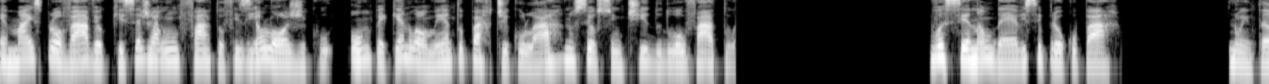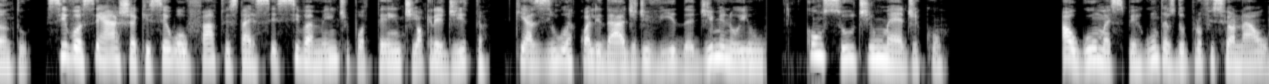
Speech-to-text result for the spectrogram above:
é mais provável que seja um fato fisiológico, ou um pequeno aumento particular no seu sentido do olfato. Você não deve se preocupar. No entanto, se você acha que seu olfato está excessivamente potente e acredita que a sua qualidade de vida diminuiu, consulte um médico. Algumas perguntas do profissional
